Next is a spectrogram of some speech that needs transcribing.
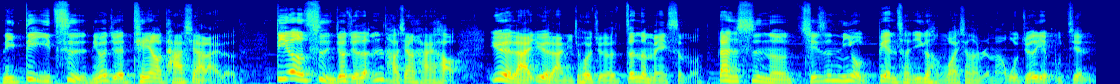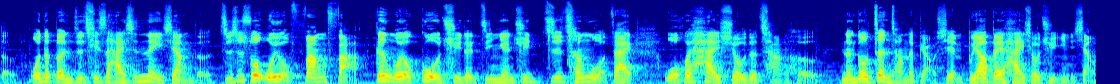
你第一次你会觉得天要塌下来了，第二次你就觉得嗯好像还好。越来越来，你就会觉得真的没什么。但是呢，其实你有变成一个很外向的人吗？我觉得也不见得。我的本质其实还是内向的，只是说我有方法，跟我有过去的经验去支撑我在我会害羞的场合能够正常的表现，不要被害羞去影响。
